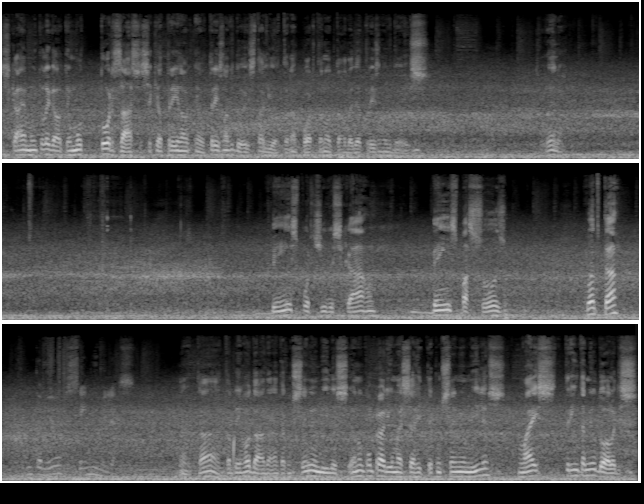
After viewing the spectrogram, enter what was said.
Esse carro é muito legal, tem um motorzaço. Esse aqui é o, 3, é o 392, tá ali, ó. Tá na porta anotada ali, é 392. Tá vendo? Bem esportivo esse carro, bem espaçoso. Quanto tá? 30.100 milhas. É, tá, tá bem rodada, né? Tá com 100 mil milhas. Eu não compraria uma SRT com 100 mil milhas, mas 30 mil dólares.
